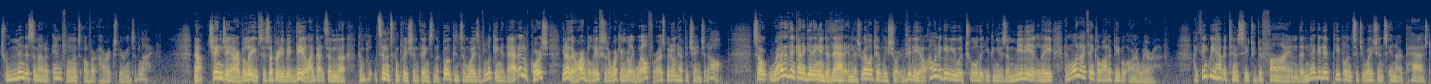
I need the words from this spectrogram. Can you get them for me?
tremendous amount of influence over our experience of life. Now, changing our beliefs is a pretty big deal. I've got some uh, compl- sentence completion things in the book and some ways of looking at that. And of course, you know, there are beliefs that are working really well for us. We don't have to change at all. So rather than kind of getting into that in this relatively short video, I want to give you a tool that you can use immediately and one I think a lot of people aren't aware of. I think we have a tendency to define the negative people and situations in our past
